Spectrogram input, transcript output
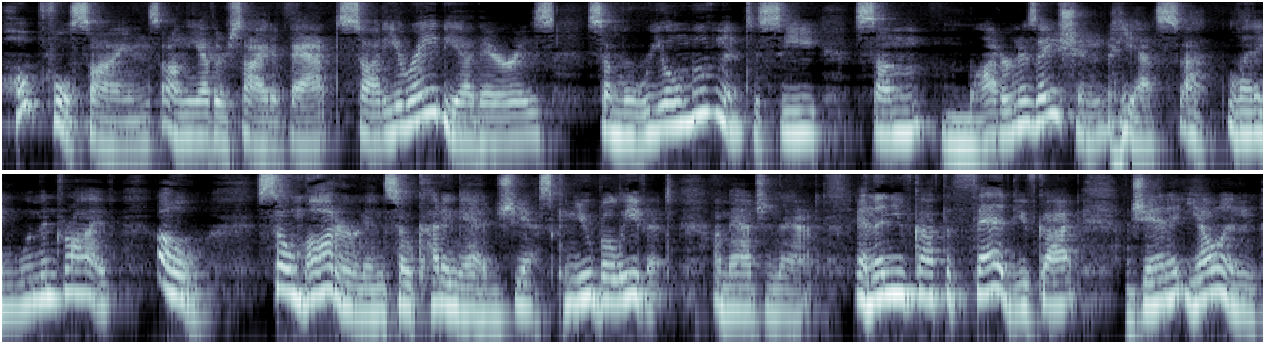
hopeful signs on the other side of that. Saudi Arabia, there is some real movement to see some modernization. Yes, uh, letting women drive. Oh, so modern and so cutting edge. Yes, can you believe it? Imagine that. And then you've got the Fed. You've got Janet Yellen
